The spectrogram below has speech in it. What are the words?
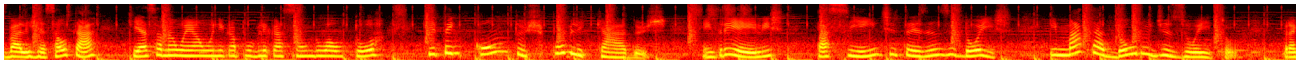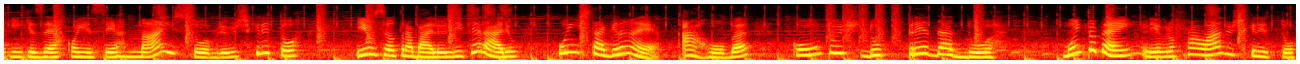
Vale ressaltar que essa não é a única publicação do autor que tem contos publicados, entre eles Paciente 302 e Matadouro 18. Para quem quiser conhecer mais sobre o escritor e o seu trabalho literário, o Instagram é arroba Contos do Predador. Muito bem, livro falado, escritor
